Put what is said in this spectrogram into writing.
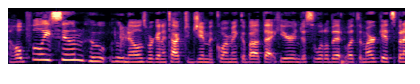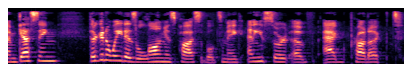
Hopefully soon. Who who knows? We're going to talk to Jim McCormick about that here in just a little bit. What the markets, but I'm guessing they're going to wait as long as possible to make any sort of ag product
